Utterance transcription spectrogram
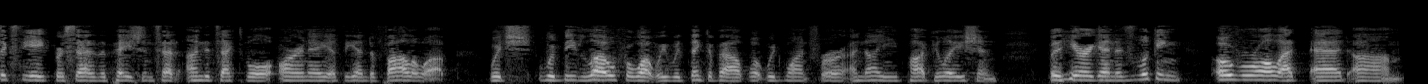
68% of the patients had undetectable RNA at the end of follow-up, which would be low for what we would think about what we'd want for a naive population. But here again is looking overall at, um,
